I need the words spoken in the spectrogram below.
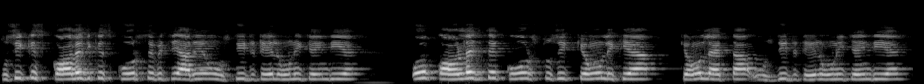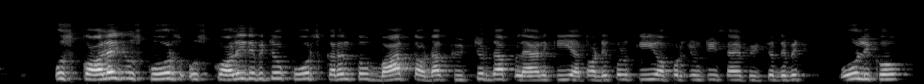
ਤੁਸੀਂ ਕਿਸ ਕਾਲਜ ਕਿਸ ਕੋਰਸ ਦੇ ਵਿੱਚ ਆ ਰਹੇ ਹੋ, ਉਸ ਦੀ ਡਿਟੇਲ ਹੋਣੀ ਚਾਹੀਦੀ ਹੈ। ਉਹ ਕਾਲਜ ਤੇ ਕੋਰਸ ਤੁਸੀਂ ਕਿਉਂ ਲਿਖਿਆ, ਕਿਉਂ ਲੈਤਾ, ਉਸ ਦੀ ਡਿਟੇਲ ਹੋਣੀ ਚਾਹੀਦੀ ਹੈ। ਉਸ ਕਾਲਜ ਉਸ ਕੋਰਸ ਉਸ ਕਾਲਜ ਦੇ ਵਿੱਚ ਉਹ ਕੋਰਸ ਕਰਨ ਤੋਂ ਬਾਅਦ ਤੁਹਾਡਾ ਫਿਊਚਰ ਦਾ ਪਲਾਨ ਕੀ ਹੈ? ਤੁਹਾਡੇ ਕੋਲ ਕੀ ਓਪਰਚੁਨਿਟੀਆਂ ਹੈ ਫਿਊਚਰ ਦੇ ਵਿੱਚ? ਉਹ ਲਿਖੋ।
